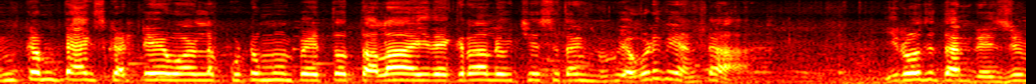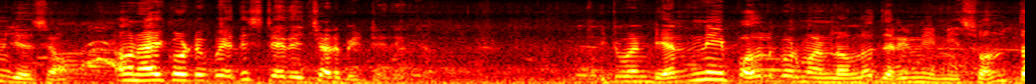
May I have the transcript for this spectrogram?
ఇన్కమ్ ట్యాక్స్ కట్టే వాళ్ళ కుటుంబం పేరుతో తలా ఐదు ఎకరాలు ఇచ్చేసేదానికి నువ్వు ఎవడివి అంట. ఈరోజు దాన్ని రెజ్యూమ్ చేసాం అవును హైకోర్టుకు పోయి స్టే తెచ్చాడు పెట్టేది. ఇటువంటి అన్ని పొదలకూరు మండలంలో జరిగినాయి. నీ సొంత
